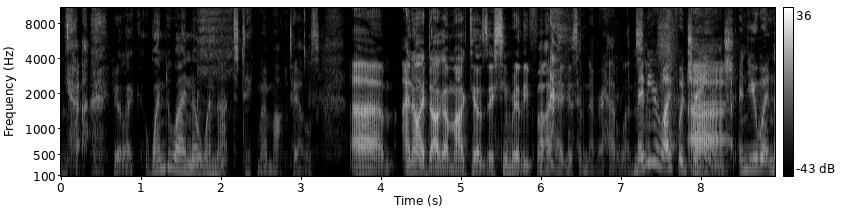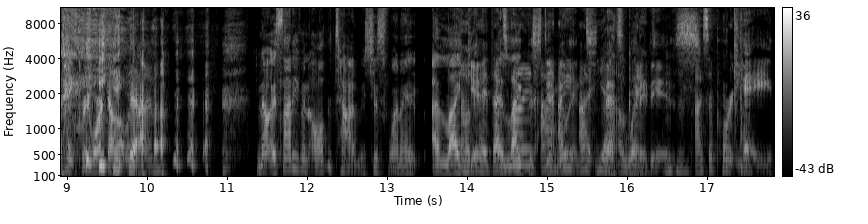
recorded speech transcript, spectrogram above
Yeah, you're like, when do I know when not to take my mocktails? Um, I know I dog on mocktails. They seem really fun. I just have never had one. Maybe so. your life would change uh, and you wouldn't take pre workout all the time. no, it's not even all the time. It's just when I I like Okay, it. that's I like fine. the I- I- I- yeah, that's what okay. it is. Mhm. I support you. okay.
